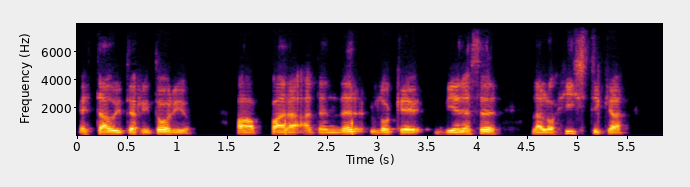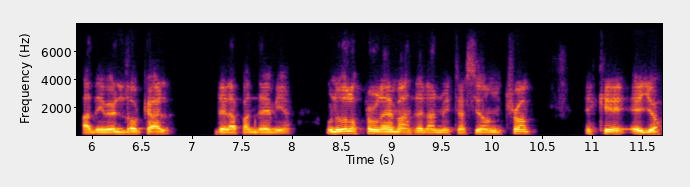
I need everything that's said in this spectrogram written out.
estado y territorio uh, para atender lo que viene a ser la logística a nivel local de la pandemia. Uno de los problemas de la administración Trump es que ellos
